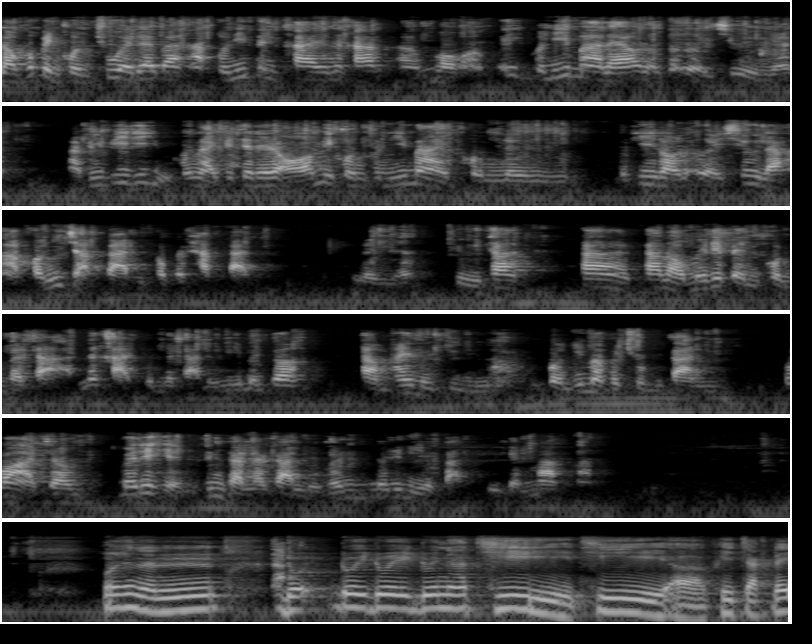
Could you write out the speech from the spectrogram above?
เราก็เป็นคนช่วยได้บ้างอะคนนี้เป็นใครนะครับอะบอกเอ้ยคนนี้มาแล้วเราก็เอ่ยชื่ออย่างเงี้ยอะพี่ๆที่อยู่ข้างในก็จะได้อ๋อมีคนคนนี้มาอีกคนนึงบางที่เราเอ่ยชื่อแล้วอะเขารู้จักกันเขาประทักกันอะไรเงี้ยคือถ้าถ้าถ้าเราไม่ได้เป็นคนประสานและขาดคนประสานตรงนี้ มันก็ทำให้บางทีคนที่มาประชุมกัน ก็อาจจะไม่ได้เห็นซึ่งกันและกันหรือไม่ไม่ได้มีโอกาสคุยกันมากนัก เพราะฉะนั้นโดยดยโดยด้วยหน้าที่ที่พี่จักได้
